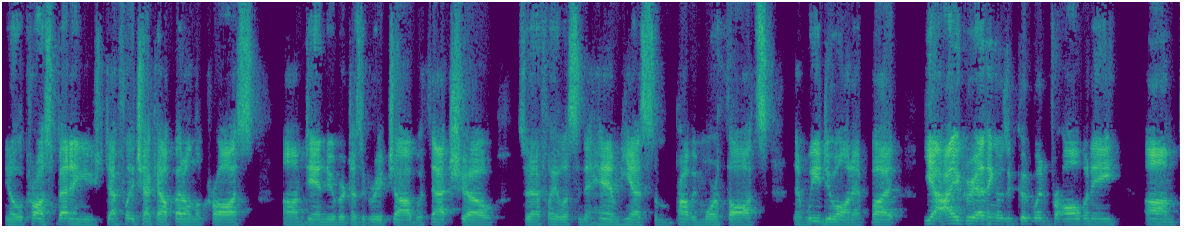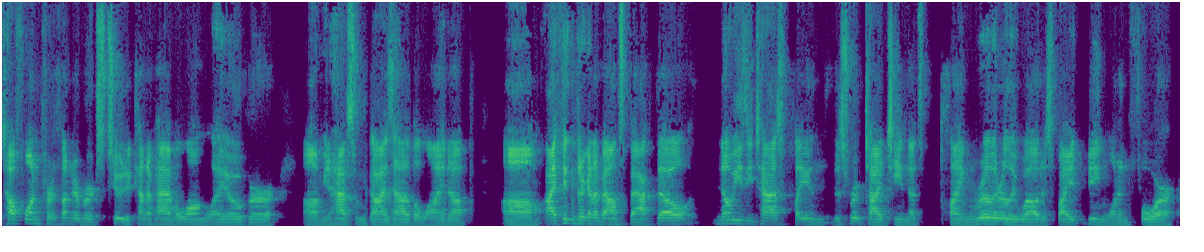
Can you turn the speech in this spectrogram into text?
you know, lacrosse betting, you should definitely check out Bet on Lacrosse. Um, Dan Newbert does a great job with that show. So definitely listen to him. He has some probably more thoughts than we do on it. But yeah, I agree. I think it was a good win for Albany. Um, tough one for Thunderbirds too to kind of have a long layover. Um, you know, have some guys out of the lineup. Um, I think they're going to bounce back though. No easy task playing this Riptide team that's playing really, really well despite being one and four.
